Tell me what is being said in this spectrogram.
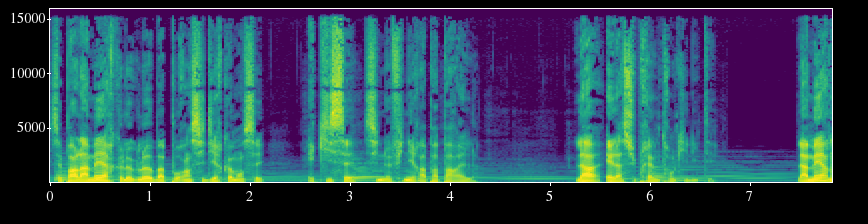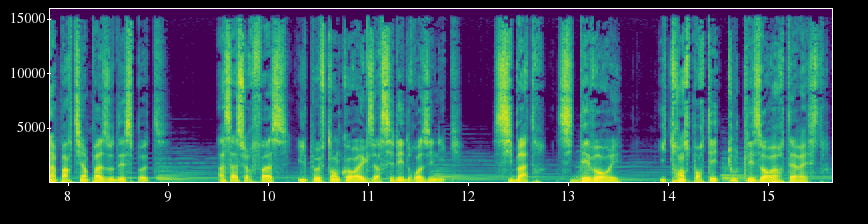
C'est par la mer que le globe a pour ainsi dire commencé, et qui sait s'il ne finira pas par elle? Là est la suprême tranquillité. La mer n'appartient pas aux despotes. À sa surface, ils peuvent encore exercer des droits iniques, s'y battre, s'y dévorer, y transporter toutes les horreurs terrestres.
